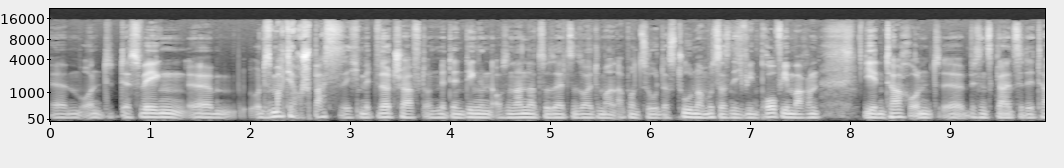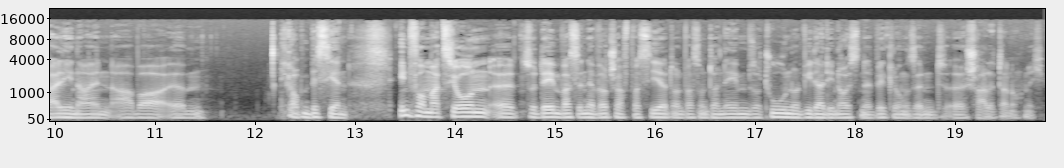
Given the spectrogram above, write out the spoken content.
Ähm, und deswegen, ähm, und es macht ja auch Spaß, sich mit Wirtschaft und mit den Dingen auseinanderzusetzen, sollte man ab und zu das tun. Man muss das nicht wie ein Profi machen, jeden Tag und äh, bis ins kleinste Detail hinein, aber ähm, ich glaube, ein bisschen Information äh, zu dem, was in der Wirtschaft passiert und was Unternehmen so tun und wie da die neuesten Entwicklungen sind, äh, schadet da noch nicht.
